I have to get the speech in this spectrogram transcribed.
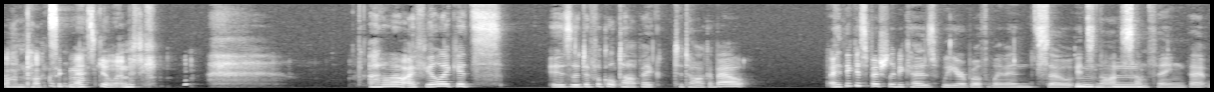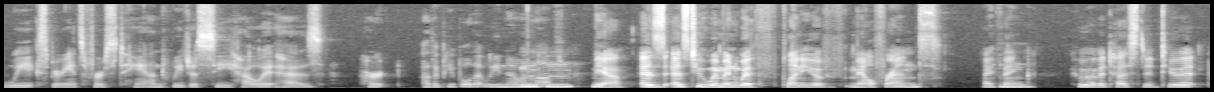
on toxic masculinity. I don't know. I feel like it's is a difficult topic to talk about. I think especially because we are both women, so it's mm-hmm. not something that we experience firsthand. We just see how it has hurt other people that we know and mm-hmm. love. Yeah, as as two women with plenty of male friends, I think, mm-hmm. who have attested to it.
